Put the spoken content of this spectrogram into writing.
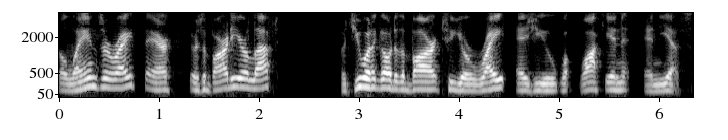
The lanes are right there. There's a bar to your left, but you want to go to the bar to your right as you w- walk in. And yes,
